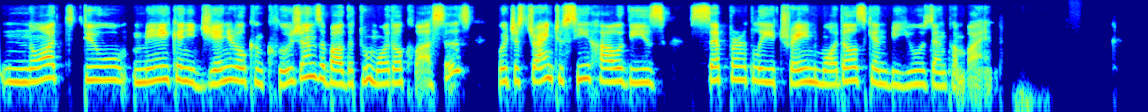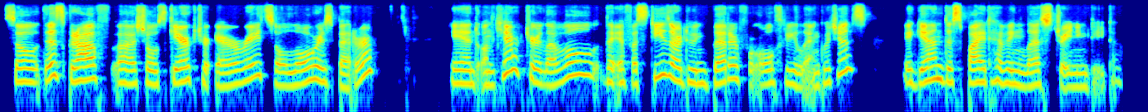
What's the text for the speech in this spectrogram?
not to make any general conclusions about the two model classes. We're just trying to see how these separately trained models can be used and combined. So this graph uh, shows character error rate, so lower is better. And on character level, the FSTs are doing better for all three languages, again, despite having less training data.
